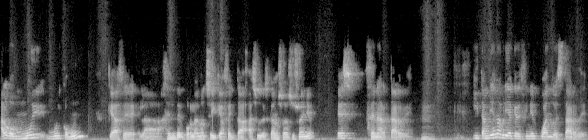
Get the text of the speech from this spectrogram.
algo muy, muy común que hace la gente por la noche y que afecta a su descanso, a su sueño, es cenar tarde. Mm. Y también habría que definir cuándo es tarde,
